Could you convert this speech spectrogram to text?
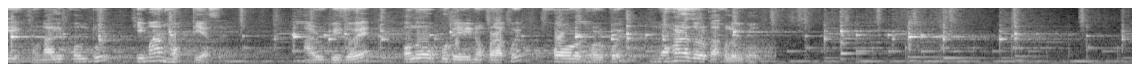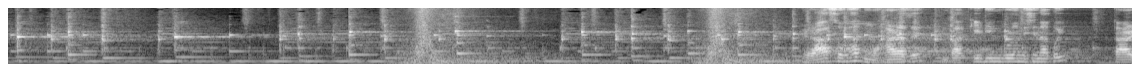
এই সোণালী ফলটোৰ কিমান শক্তি আছে। আৰু বিজয়ে অলপো দেৰি নকৰাকৈ খৰ ধৰকৈ মহাৰাজৰ কাষলৈ গ'ল। ৰাজসভাত মহাৰাজে বাকী দিনবোৰৰ নিচিনাকৈ তাৰ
